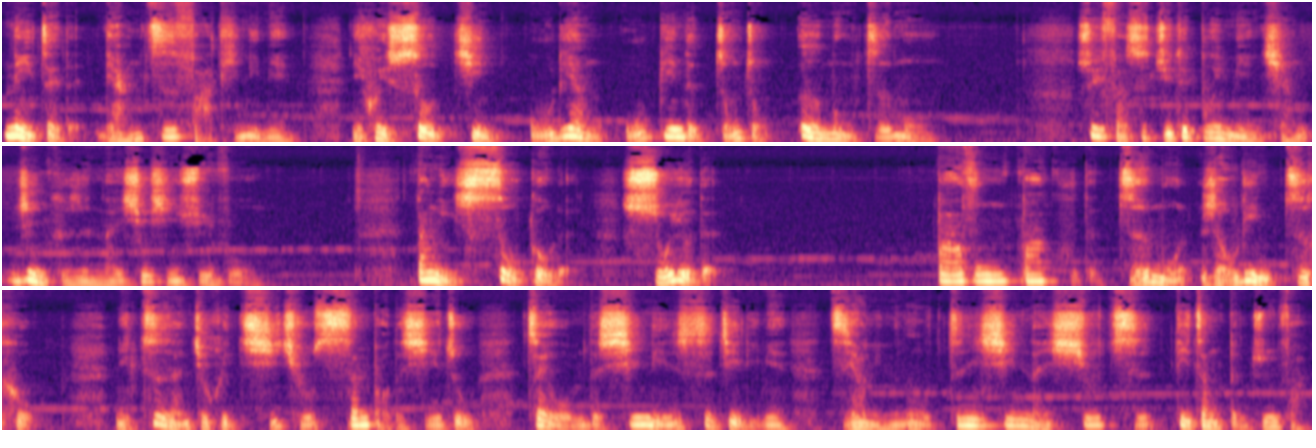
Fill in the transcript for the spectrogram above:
内在的良知法庭里面，你会受尽无量无边的种种噩梦折磨。所以，法师绝对不会勉强任何人来修行学佛。当你受够了所有的八风八苦的折磨蹂躏之后，你自然就会祈求三宝的协助，在我们的心灵世界里面，只要你能够真心来修持地藏本尊法，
